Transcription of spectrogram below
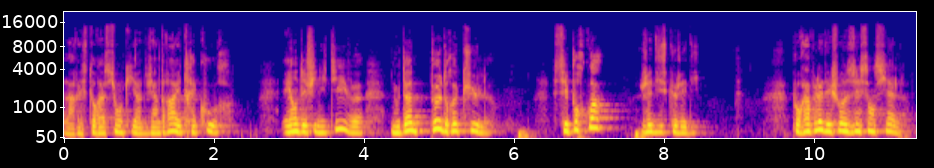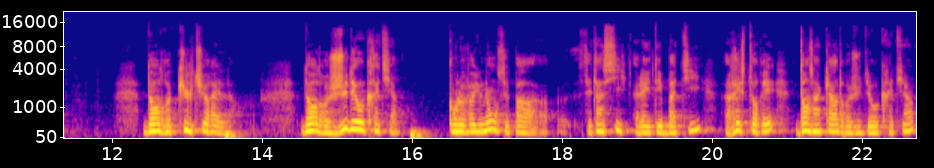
restauration qui adviendra est très court. Et en définitive, nous donne peu de recul. C'est pourquoi j'ai dit ce que j'ai dit. Pour rappeler des choses essentielles, d'ordre culturel, d'ordre judéo-chrétien. Qu'on le veuille ou non, c'est pas, c'est ainsi. Elle a été bâtie, restaurée dans un cadre judéo-chrétien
